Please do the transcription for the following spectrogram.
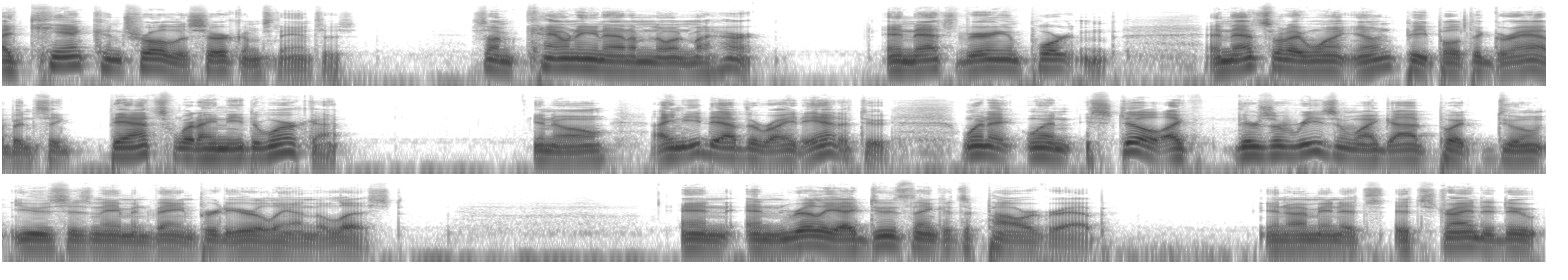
I can't control the circumstances, so I'm counting on Him knowing my heart, and that's very important. And that's what I want young people to grab and say, "That's what I need to work on." You know, I need to have the right attitude. When I, when still like there's a reason why God put don't use his name in vain pretty early on the list. And and really I do think it's a power grab. You know, I mean it's it's trying to do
